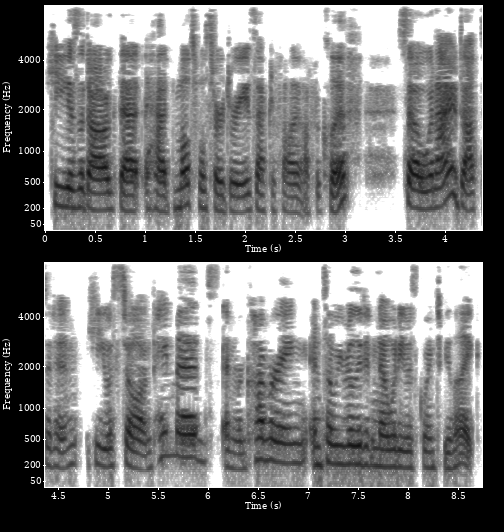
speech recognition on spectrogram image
He is a dog that had multiple surgeries after falling off a cliff. So when I adopted him, he was still on pain meds and recovering. And so we really didn't know what he was going to be like.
